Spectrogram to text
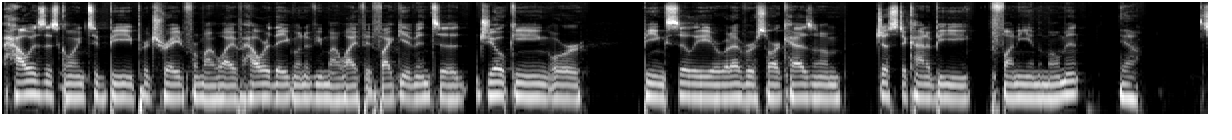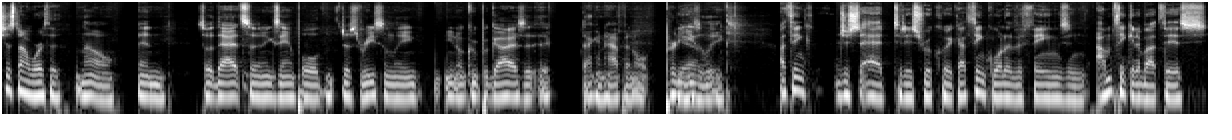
how is this going to be portrayed for my wife? How are they going to view my wife if I give into joking or being silly or whatever, sarcasm, just to kind of be funny in the moment? Yeah, it's just not worth it. No. And so that's an example just recently, you know, group of guys, it, it, that can happen pretty Yeah. easily. I think just to add to this real quick, I think one of the things, and I'm thinking about this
